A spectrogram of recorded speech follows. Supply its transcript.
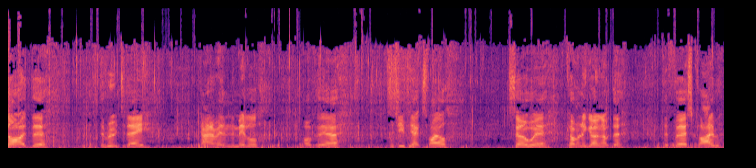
Started the the route today kind of in the middle of the uh, the GPX file. So we're currently going up the the first climb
